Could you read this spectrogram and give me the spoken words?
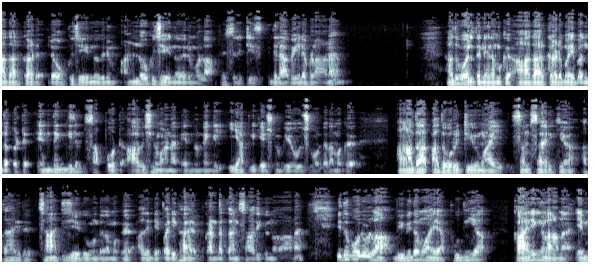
ആധാർ കാർഡ് ലോക്ക് ചെയ്യുന്നതിനും അൺലോക്ക് ചെയ്യുന്നതിനുമുള്ള ഫെസിലിറ്റീസ് ഇതിൽ അവൈലബിൾ ആണ്. അതുപോലെ തന്നെ നമുക്ക് ആധാർ കാർഡുമായി ബന്ധപ്പെട്ട് എന്തെങ്കിലും സപ്പോർട്ട് ആവശ്യമാണ് എന്നുണ്ടെങ്കിൽ ഈ ആപ്ലിക്കേഷൻ ഉപയോഗിച്ചുകൊണ്ട് നമുക്ക് ആധാർ അതോറിറ്റിയുമായി സംസാരിക്കുക അതായത് ചാറ്റ് ചെയ്തുകൊണ്ട് നമുക്ക് അതിന്റെ പരിഹാരം കണ്ടെത്താൻ സാധിക്കുന്നതാണ്. ഇതുപോലുള്ള വിവിധമായ പുതിയ കാര്യങ്ങളാണ് എം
